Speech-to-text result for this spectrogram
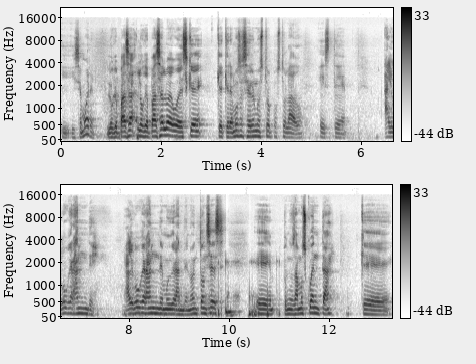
y- y se mueren. Lo que pasa, lo que pasa luego es que, que queremos hacer en nuestro apostolado este, algo grande, algo grande, muy grande, ¿no? Entonces, eh, pues nos damos cuenta que,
